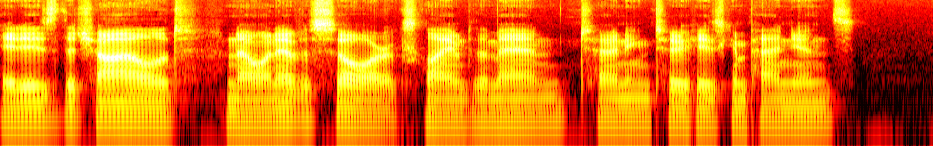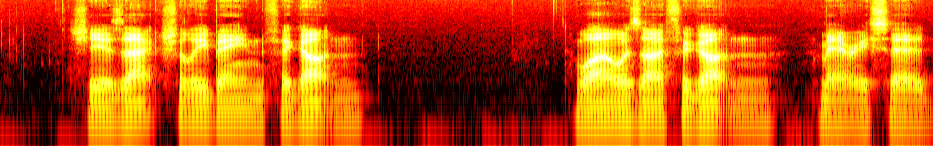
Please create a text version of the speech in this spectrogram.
It is the child no one ever saw, exclaimed the man, turning to his companions. She has actually been forgotten. Why was I forgotten? Mary said,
